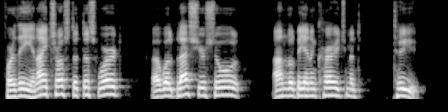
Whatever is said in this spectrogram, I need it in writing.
for thee. And I trust that this word uh, will bless your soul and will be an encouragement to you.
